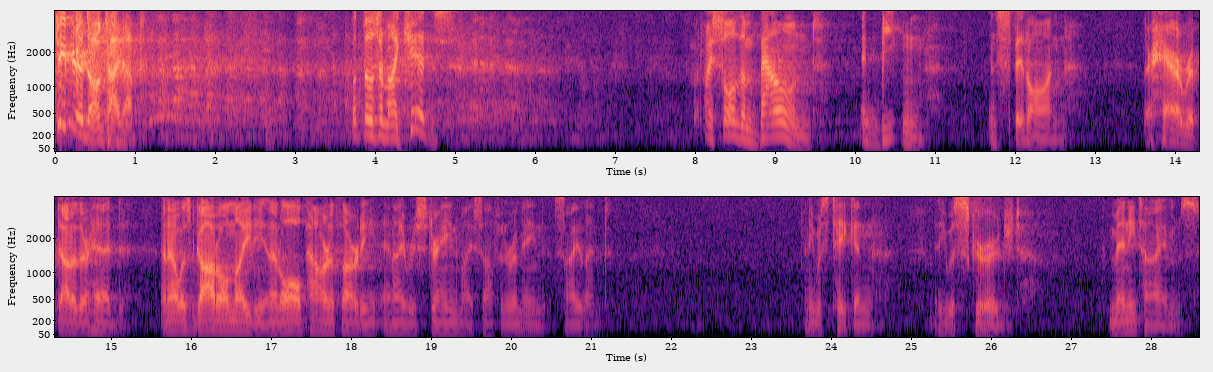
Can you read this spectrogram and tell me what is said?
Keep your dog tied up. But those are my kids. But I saw them bound and beaten and spit on, their hair ripped out of their head. And I was God Almighty and had all power and authority, and I restrained myself and remained silent. And he was taken and he was scourged many times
